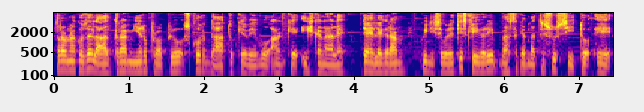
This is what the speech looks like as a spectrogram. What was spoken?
tra una cosa e l'altra mi ero proprio scordato che avevo anche il canale Telegram. Quindi se volete iscrivervi basta che andate sul sito e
